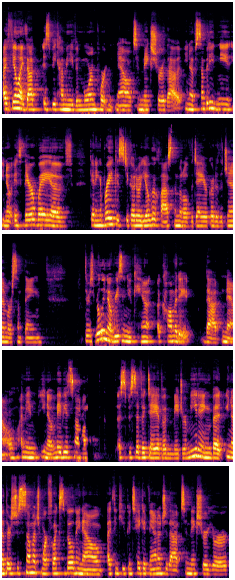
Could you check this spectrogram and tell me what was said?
I feel like that is becoming even more important now to make sure that you know if somebody need you know if their way of getting a break is to go to a yoga class in the middle of the day or go to the gym or something, there's really no reason you can't accommodate that now. I mean, you know, maybe it's not on a specific day of a major meeting, but you know, there's just so much more flexibility now. I think you can take advantage of that to make sure your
